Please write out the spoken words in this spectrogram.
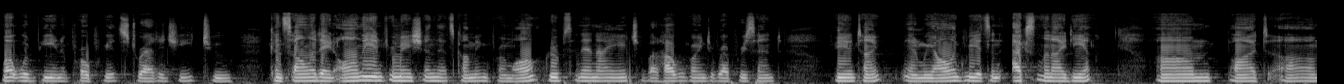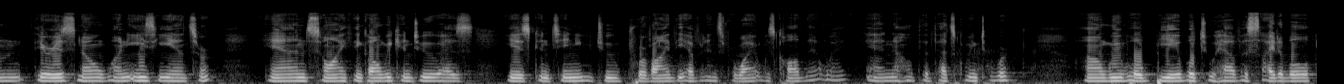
what would be an appropriate strategy to consolidate all the information that's coming from all groups at NIH about how we're going to represent phenotype. And we all agree it's an excellent idea, um, but um, there is no one easy answer. And so I think all we can do as is continue to provide the evidence for why it was called that way, and I hope that that's going to work. Uh, we will be able to have a citable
